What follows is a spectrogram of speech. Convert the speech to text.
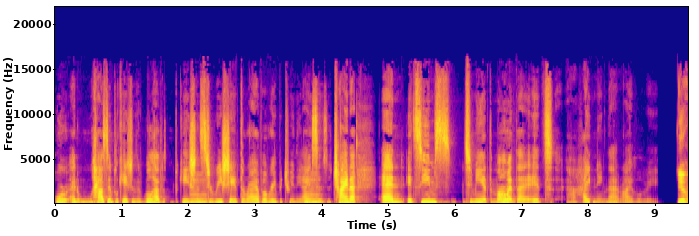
or and has implications, will have implications mm-hmm. to reshape the rivalry between the United mm-hmm. States and China. And it seems to me at the moment that it's uh, heightening that rivalry. Yeah,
